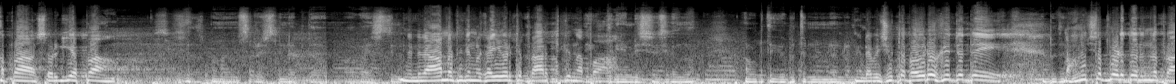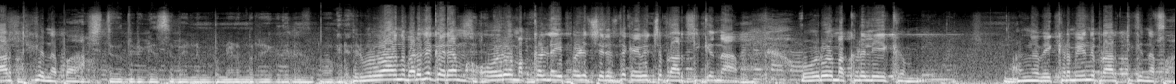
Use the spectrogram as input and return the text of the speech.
അപ്പ സ്വർഗീയപ്പ നിന്റെ നാമത്തിൽ ഞങ്ങൾ കൈവർത്തി പ്രാർത്ഥിക്കുന്നപ്പാ നിന്റെ വിശുദ്ധ പൗരോഹിത്യത്തെ മഹത്വപ്പെടുത്തണമെന്ന് പ്രാർത്ഥിക്കുന്നപ്പാ വലതുകരം ഓരോ മക്കളുടെ ഇപ്പോഴും ശിരസ് കൈവച്ച് പ്രാർത്ഥിക്കുന്ന ഓരോ മക്കളിലേക്കും അങ്ങ് വെക്കണമേ എന്ന് പ്രാർത്ഥിക്കുന്നപ്പാ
